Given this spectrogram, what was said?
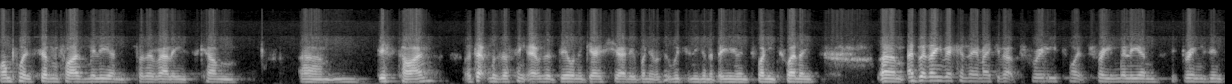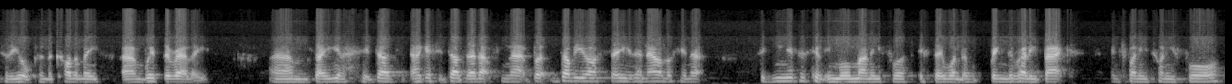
1.75 million for the rallies to come um, this time. That was, I think, that was a deal negotiated when it was originally going to be in 2020. Um, but they reckon they make about 3.3 million it brings into the Auckland economy um, with the rally. Um, so you know, it does. I guess it does add up from that. But WRC, they're now looking at significantly more money for if they want to bring the rally back in 2024.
